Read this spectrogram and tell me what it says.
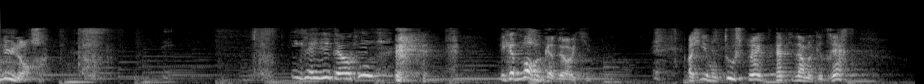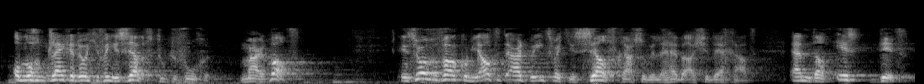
Nu nog? Ik weet het ook niet. Ik heb nog een cadeautje. Als je iemand toespreekt, heb je namelijk het recht om nog een klein cadeautje van jezelf toe te voegen. Maar wat? In zo'n geval kom je altijd uit bij iets wat je zelf graag zou willen hebben als je weggaat. En dat is dit.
